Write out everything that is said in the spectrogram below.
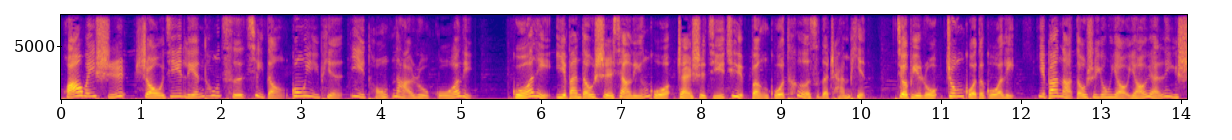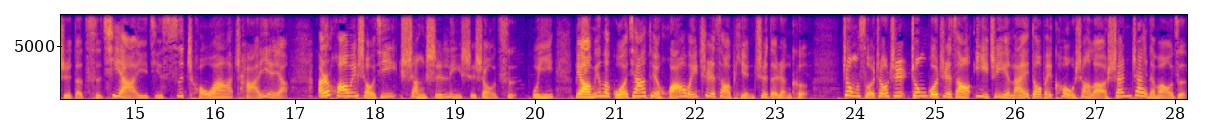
华为十手机、联通瓷器等工艺品一同纳入国礼。国礼一般都是向邻国展示极具本国特色的产品，就比如中国的国礼。一般呢都是拥有遥远历史的瓷器啊，以及丝绸啊、茶叶呀。而华为手机上市历史首次，无疑表明了国家对华为制造品质的认可。众所周知，中国制造一直以来都被扣上了山寨的帽子。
